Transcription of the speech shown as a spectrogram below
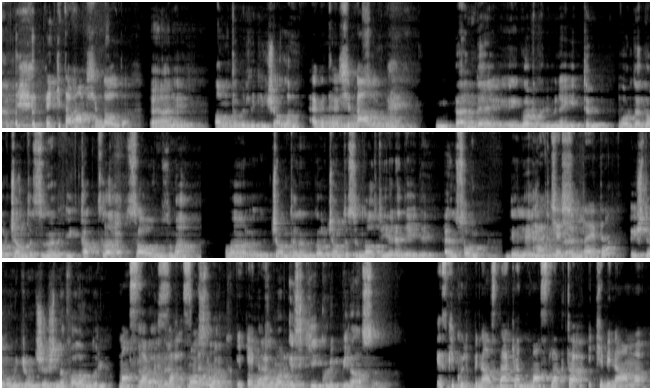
Peki tamam şimdi oldu. Yani anlatabildik inşallah. Evet evet şimdi aldım. Ben de e, golf kulübüne gittim. Orada golf çantasını ilk taktılar sağ omuzuma. Ama çantanın, golf çantasının altı yere değdi. En son deliye Kaç getirdiler. yaşındaydın? İşte 12-13 yaşında falandım. Maslak herhalde. sahası Maslak. değil mi? Ama o zaman eski kulüp binası. Eski kulüp binası derken Maslak'ta iki bina mı?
